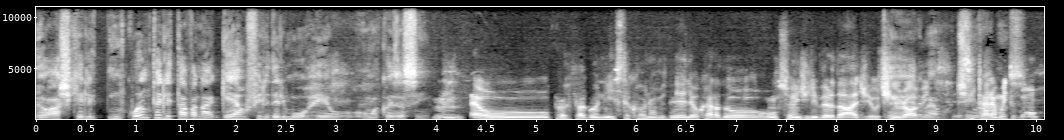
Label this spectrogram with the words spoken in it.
eu acho que ele, enquanto ele tava na guerra, o filho dele morreu, uma coisa assim. Hum, É o protagonista, qual é o nome dele? É o cara do Um Sonho de Liberdade, o Tim É, Robbins. Esse Tim cara Robbins. é muito bom.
